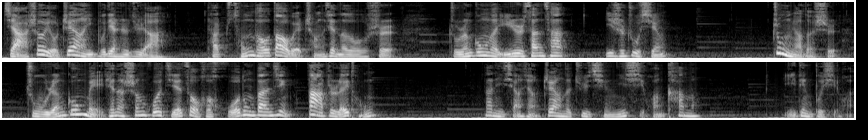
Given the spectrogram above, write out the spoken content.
假设有这样一部电视剧啊，它从头到尾呈现的都是主人公的一日三餐、衣食住行。重要的是，主人公每天的生活节奏和活动半径大致雷同。那你想想，这样的剧情你喜欢看吗？一定不喜欢，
